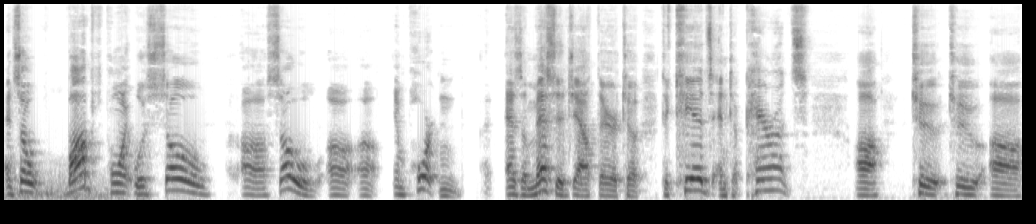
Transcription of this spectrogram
And so Bob's point was so uh, so uh, uh, important as a message out there to to kids and to parents uh, to to uh,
